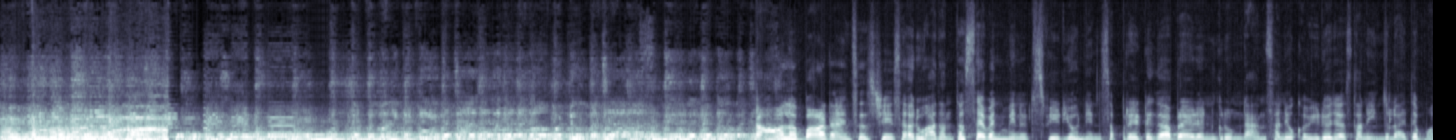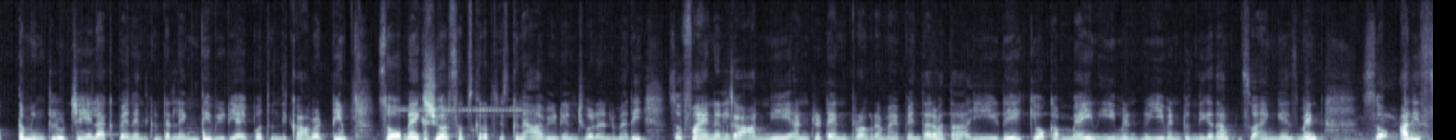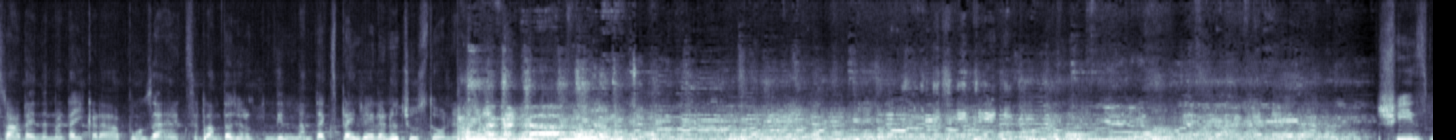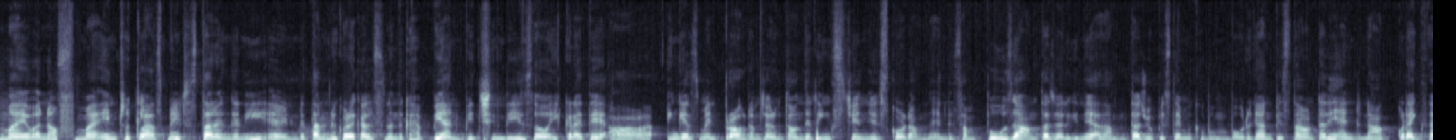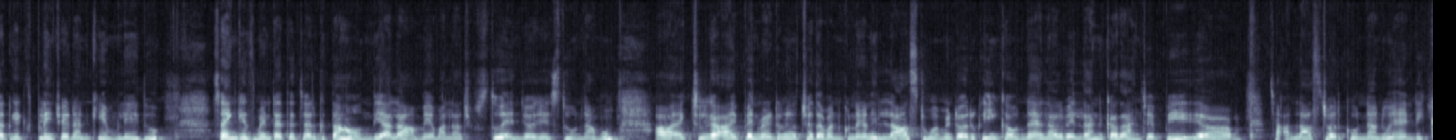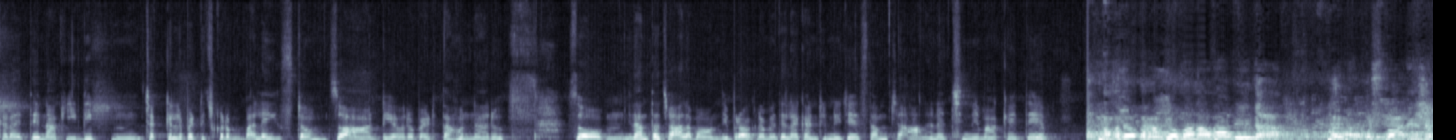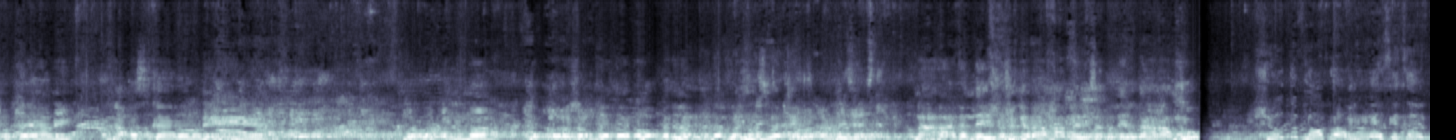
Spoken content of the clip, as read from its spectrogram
చాలా బాగా డాన్సెస్ చేశారు. అదంతా సెవెన్ మినిట్స్ వీడియో. నేను సపరేట్గా బ్రైడ్ అండ్ గ్రూమ్ డాన్స్ అని ఒక వీడియో చేస్తాను. ఇందులో అయితే మొత్తం ఇంక్లూడ్ చేయలేకపోయాను. ఎందుకంటే లెంగ్తీ వీడియో అయిపోతుంది కాబట్టి. సో మేక్ ష్యూర్ సబ్స్క్రైబ్ చేసుకుని ఆ వీడియోని చూడండి మరి. సో ఫైనల్గా అన్ని ఎంటర్టైన్ ప్రోగ్రామ్ అయిపోయిన తర్వాత ఈ డేకి ఒక మెయిన్ ఈవెంట్ ఈవెంట్ ఉంది కదా? So engagement. సో అది స్టార్ట్ అయిందనమాట ఇక్కడ పూజ ఎక్సెట్రా అంతా జరుగుతుంది. నేను అంతా ఎక్స్ప్లెయిన్ చేయలేను. చూస్తూ ఉన్నాను she my one of my inter classmates Tarangini and తనని కూడా కలిసినందుకు హ్యాపీ అనిపించింది. సో ఇక్కడైతే ఎంగేజ్మెంట్ ప్రోగ్రామ్ జరుగుతూ ఉంది రింగ్స్ చేంజ్ చేసుకోవడం. అండ్ సమ్ పూజ అంతా జరిగింది. అదంతా చూపిస్తే మీకు బోరుగా అనిపిస్తూ ఉంటుంది. అండ్ నాకు కూడా ఎగ్జాక్ట్గా ఎక్స్ప్లెయిన్ చేయడానికి ఏం లేదు. సో ఎంగేజ్మెంట్ అయితే జరుగుతూ ఉంది అలా. మేము అలా చూస్తూ ఎంజాయ్ చేస్తూ ఉన్నాము. యాక్చువల్గా అయిపోయిన వెంటనే వచ్చేద్దాం అనుకున్నా కానీ లాస్ట్ మూమెంట్ వరకు ఇంకా ఉన్న ఎలా వెళ్ళాను కదా అని చెప్పి చాలా లాస్ట్ వరకు ఉన్నాను. అండ్ ఇక్కడైతే నాకు ఇది మ్, చెక్కలు పెట్టించుకోవడం భలే ఇష్టం. సో ఆ ఆంటీ ఎవరో పెడతా ఉన్నారు. సో ఇదంతా చాలా బాగుంది ప్రోగ్రామ్ అయితే. ఇలా కంటిన్యూ చేస్తాం. చాలా నచ్చింది మాకైతే. నమస్కారం పుష్పాన్ని సమర్పయామి. నానాగంధేషు సర్వదేవతానాం हो तो नो प्रॉब्लम ऐसे कर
